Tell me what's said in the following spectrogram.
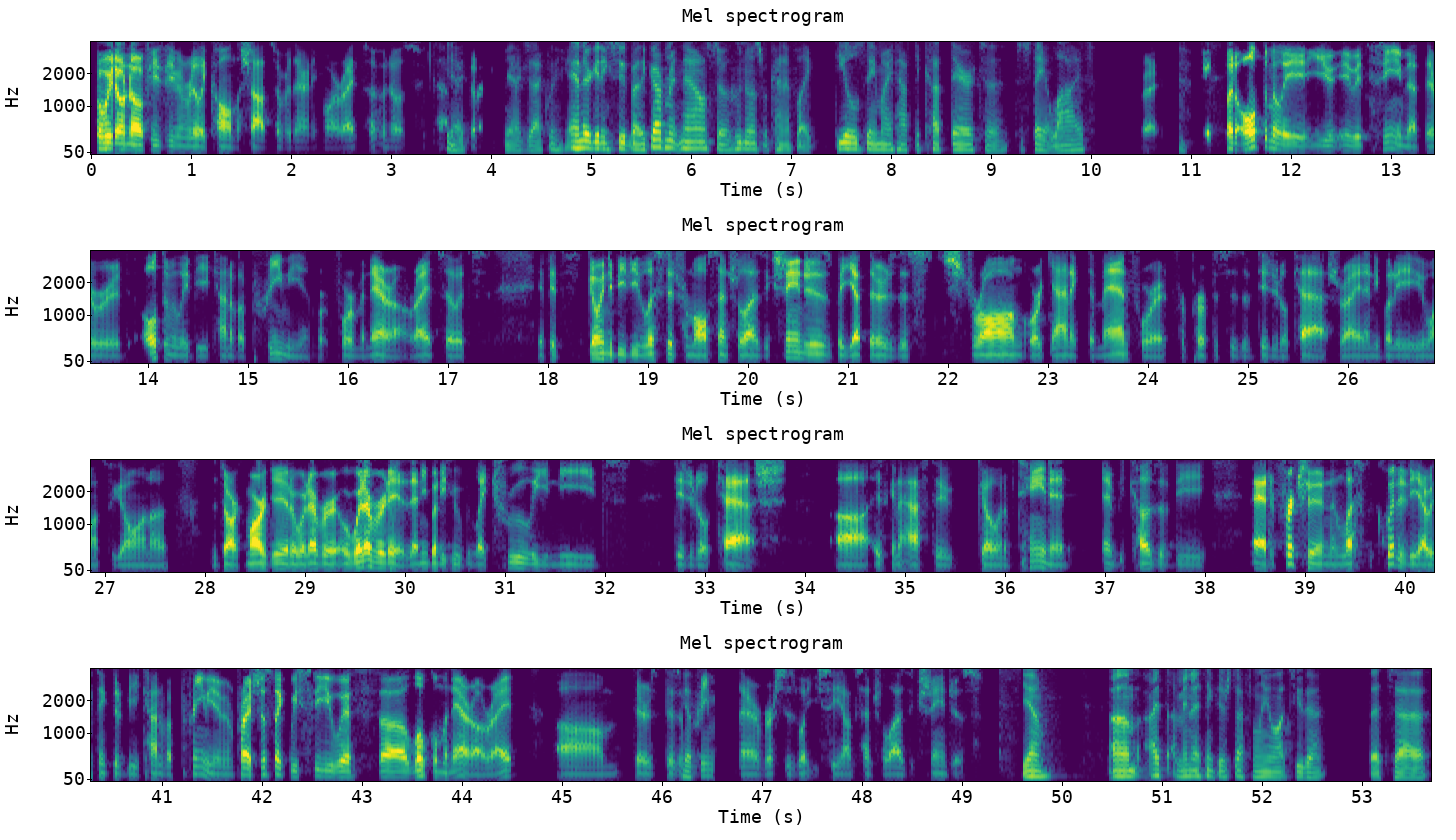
But we don't know if he's even really calling the shots over there anymore, right? So who knows what's happening? Yeah, but, yeah, exactly. And they're getting sued by the government now, so who knows what kind of like deals they might have to cut there to to stay alive. But ultimately, you it would seem that there would ultimately be kind of a premium for Monero, right? So it's if it's going to be delisted from all centralized exchanges, but yet there's this strong organic demand for it for purposes of digital cash, right? Anybody who wants to go on a the dark market or whatever or whatever it is, anybody who like truly needs digital cash uh, is going to have to go and obtain it, and because of the added friction and less liquidity, I would think there'd be kind of a premium in price, just like we see with uh, local Monero, right? Um, there's there's a yep. premium there versus what you see on centralized exchanges. Yeah, um, I I mean I think there's definitely a lot to that. That uh,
